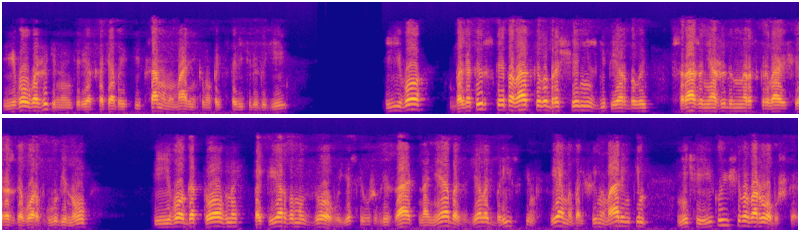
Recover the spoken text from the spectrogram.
и его уважительный интерес хотя бы и к самому маленькому представителю людей, и его богатырская повадка в обращении с гиперболой, сразу неожиданно раскрывающий разговор в глубину, и его готовность по первому зову, если уж влезать на небо, сделать близким всем и большим и маленьким не чирикающего воробушка,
